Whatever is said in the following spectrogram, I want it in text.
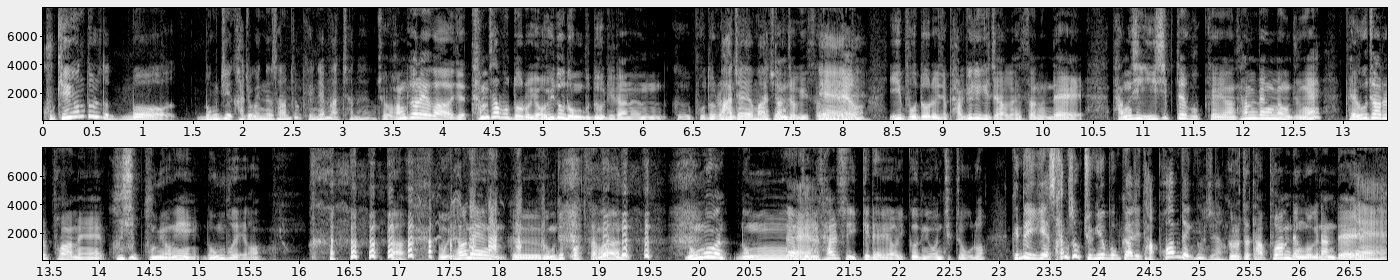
국회의원들도 뭐 농지 가지고 있는 사람들 굉장히 많잖아요. 저 한겨레가 이제 탐사 보도로 여의도 농부들이라는 그 보도를 맞아요, 맞아요. 했던 적이 있었는데요. 예. 이 보도를 이제 박유리 기자가 했었는데 당시 20대 국회의원 300명 중에 배우자를 포함해 99명이 농부예요. 그러니까 현행 그 농지법상은 농부만 농지를 예. 살수 있게 되어 있거든요, 원칙적으로. 근데 이게 상속 중요분까지 다 포함된 거죠. 그렇죠. 다 포함된 거긴 한데. 예.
